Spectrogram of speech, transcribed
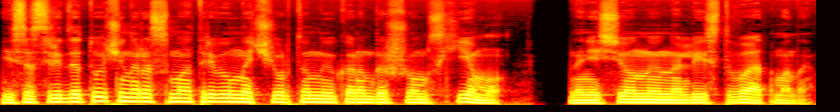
и сосредоточенно рассматривал начертанную карандашом схему, нанесенную на лист ватмана.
